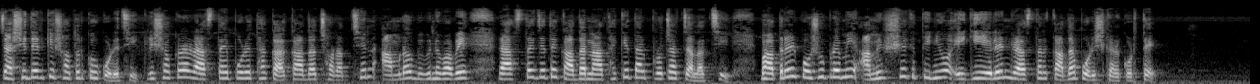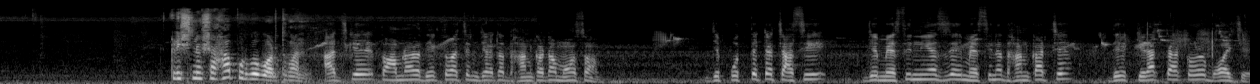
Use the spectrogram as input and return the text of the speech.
চাষিদেরকে সতর্ক করেছি। কৃষকরা রাস্তায় পড়ে থাকা কাদা ছড়াচ্ছেন। আমরাও বিভিন্নভাবে রাস্তায় যাতে কাদা না থাকে, তার প্রচার চালাচ্ছি। ভাতারের পশুপ্রেমী আমির শেখ, তিনিও এগিয়ে এলেন রাস্তার কাদা পরিষ্কার করতে। কৃষ্ণ সাহা, পূর্ব বর্ধমান। আজকে তো আপনারা দেখতে পাচ্ছেন যে একটা ধান কাটা মৌসুম। যে প্রত্যেকটা চাষি যে মেশিন নিয়ে এই মেশিনে ধান কাটছে দিয়ে কেরাক টাক করে বয়ছে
